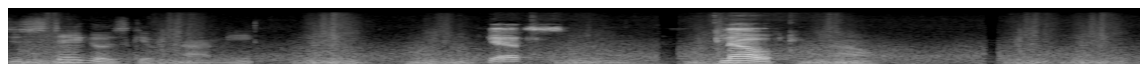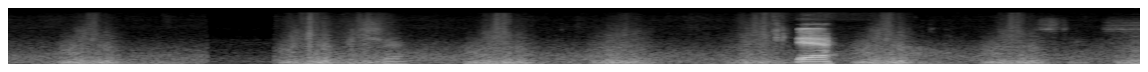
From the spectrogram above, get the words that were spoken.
Do stegos give prime meat? Yes. No. No? Sure? Yeah. That stinks.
